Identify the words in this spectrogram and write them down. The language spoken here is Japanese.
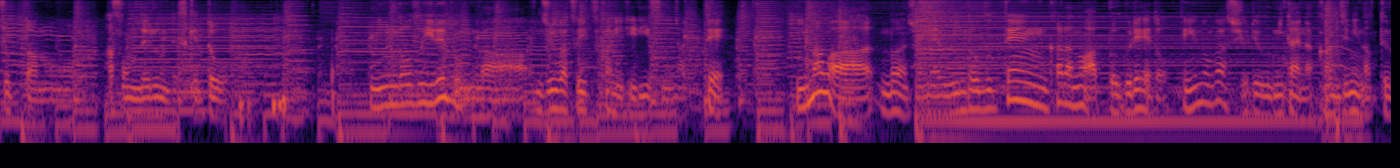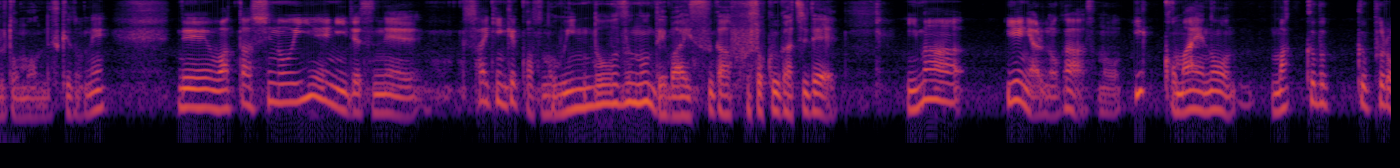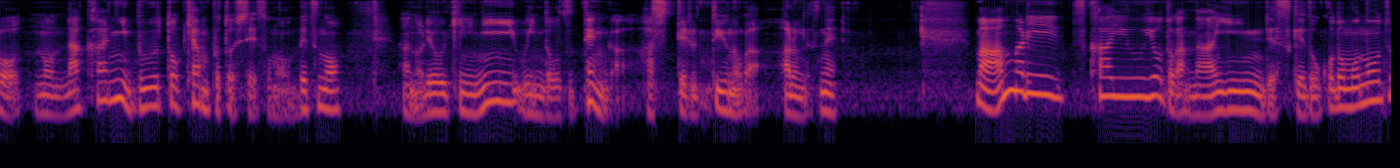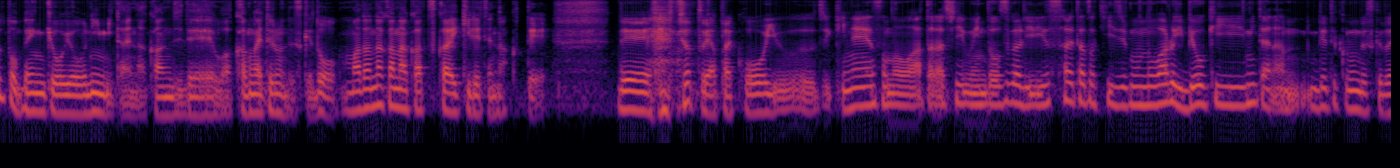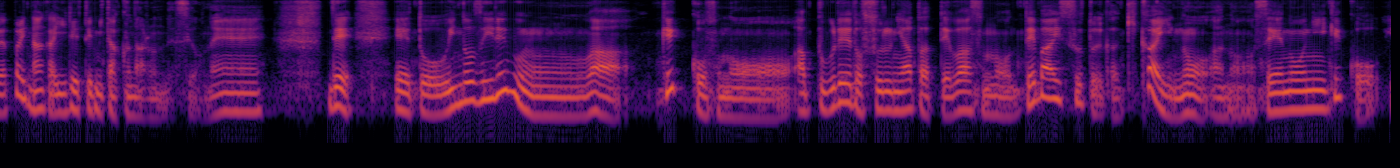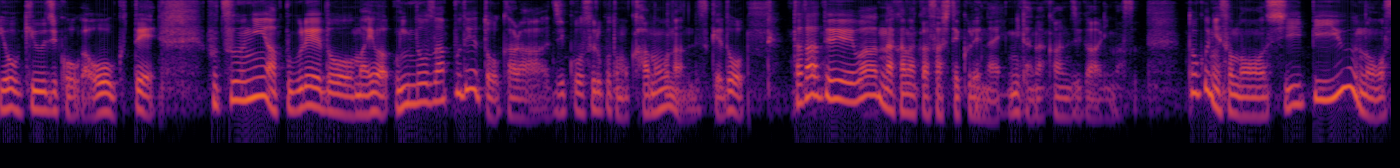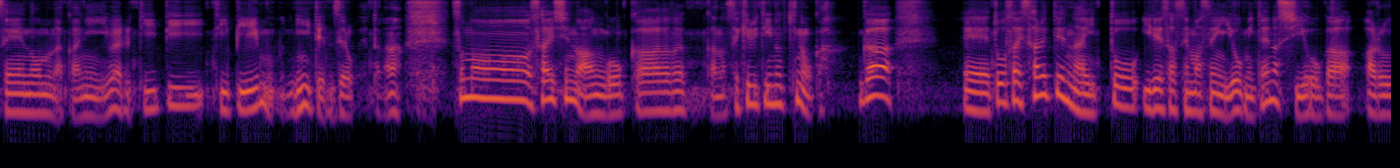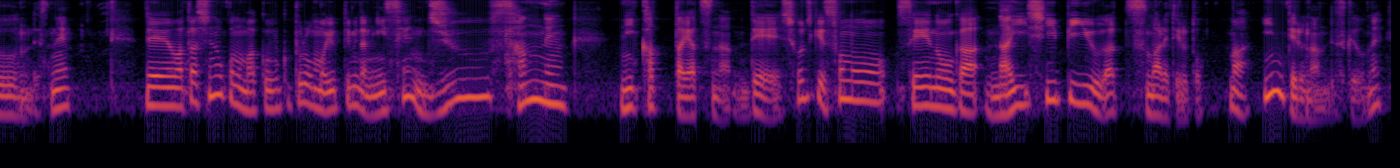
ちょっとあの遊んでるんですけど Windows 11が10月5日にリリースになって今はどうなんでしょうね Windows 10からのアップグレードっていうのが主流みたいな感じになってると思うんですけどね。で私の家にですね最近結構その Windows のデバイスが不足がちで今家にあるのがその1個前の MacBook Pro の中にブートキャンプとしてその別のあの領域に Windows 10が走ってるっていうのがあるんですね。まああんまり使う用途がないんですけど子供のちょっと勉強用にみたいな感じでは考えてるんですけどまだなかなか使い切れてなくてで ちょっとやっぱりこういう時期ねその新しい Windows がリリースされた時自分の悪い病気みたいなの出てくるんですけどやっぱりなんか入れてみたくなるんですよね。で、えーと、Windows 11は結構そのアップグレードするにあたってはそのデバイスというか機械のあの性能に結構要求事項が多くて普通にアップグレード、まあ、要は Windows アップデートから実行することも可能なんですけどただではなかなかさせてくれないみたいな感じがあります。特にその CPU の性能の中にいわゆる TP TPM2.0 やったかなその最新の暗号化かなセキュリティの機能かが、えー、搭載されてないと入れさせませんよみたいな仕様があるんですね。で私のこの MacBookPro も言ってみたら2013年に買ったやつなんで正直その性能がない CPU が積まれてるとまあインテルなんですけどね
